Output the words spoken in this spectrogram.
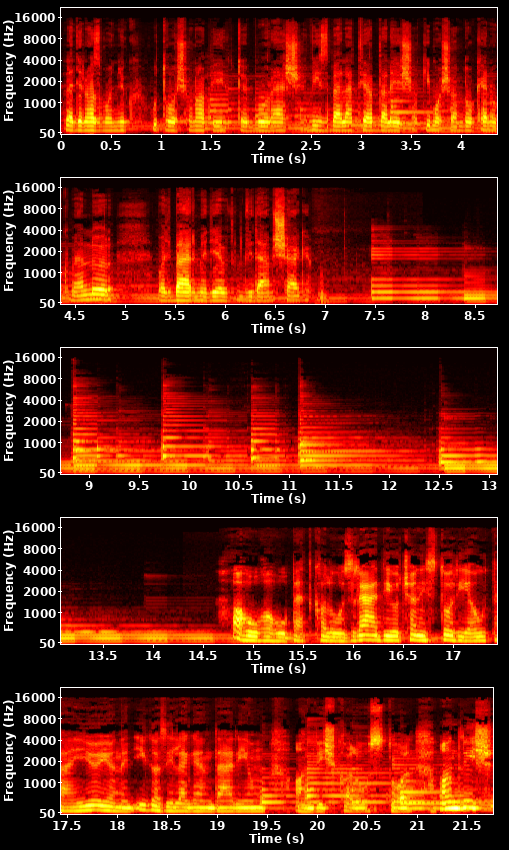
legyen az mondjuk utolsó napi több órás vízben letérdelés a kimosandó kenuk mellől, vagy bármilyen vidámság. Ahó-hahó Pet Kalóz Rádió Csani sztoria után jöjjön egy igazi legendárium Andris Kalóztól. Andris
